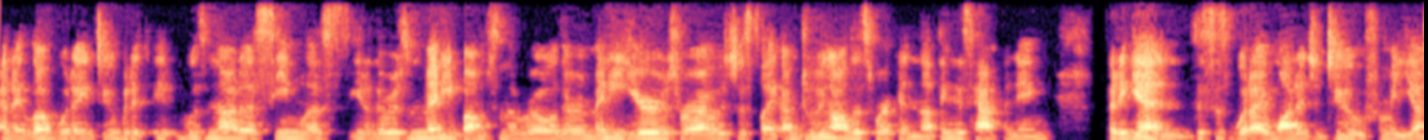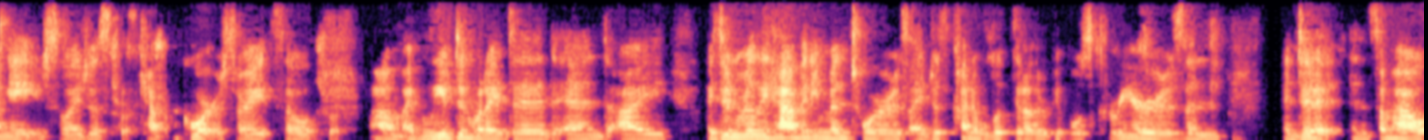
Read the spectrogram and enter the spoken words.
and I love what I do, but it, it was not a seamless, you know, there was many bumps in the road. There were many years where I was just like, I'm doing all this work and nothing is happening. But again, this is what I wanted to do from a young age. So I just Sure. kept the course, right? So right. um, I believed in what I did, and I I didn't really have any mentors. I just kind of looked at other people's careers and and did it, and somehow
